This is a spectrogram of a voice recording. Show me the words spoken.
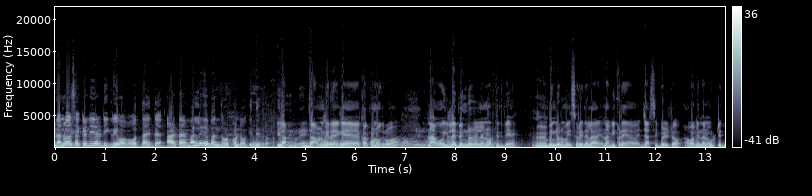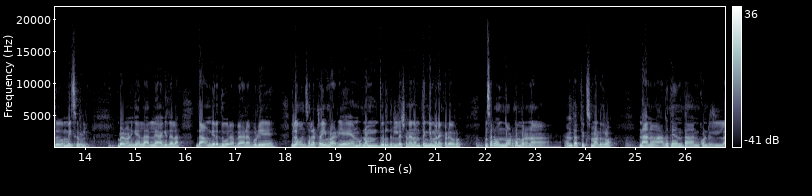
ನಾನು ಸೆಕೆಂಡ್ ಇಯರ್ ಡಿಗ್ರಿ ಓದ್ತಾ ಇದ್ದೆ. ಆ ಟೈಮಲ್ಲಿ ಬಂದು ನೋಡ್ಕೊಂಡು ಹೋಗಿದ್ದು ಇವರು. ದಾ- ದಾವಣಗೆರೆಗೆ ಕರ್ಕೊಂಡು ಹೋದ್ರು. ನಾವು ಇಲ್ಲೇ ಬೆಂಗಳೂರಲ್ಲೇ ನೋಡ್ತಿದ್ವಿ. ಬೆಂಗಳೂರು ಮೈಸೂರು ಇದೆಲ್ಲ ನಾವು ಈ ಕಡೆ ಜಾಸ್ತಿ ಬೆಲ್ಟು. ಅವಾಗಿಂದ ನಾನು ಹುಟ್ಟಿದ್ದು ಮೈಸೂರಲ್ಲಿ. ಬೆಳವಣಿಗೆ ಎಲ್ಲ ಅಲ್ಲೇ ಆಗಿದೆಲ್ಲ? ದಾವಣಗೆರೆ ದೂರ ಬೇಡ ಬಿಡಿ. ಇಲ್ಲ ಒಂದ್ಸಲ ಟ್ರೈ ಮಾಡಿ. ಅಂದ್ಬಿಟ್ಟು ನಮ್ಮ ದೂರದ ರಿಲೇಷನ್ನೇ ನಮ್ಮ ತಂಗಿ ಮನೆ ಕಡೆಯವರು ಒಂದ್ಸಲ ಒಂದು ನೋಡ್ಕೊಂಬರೋಣ ಅಂತ ಫಿಕ್ಸ್ ಮಾಡಿದ್ರು. ನಾನು ಆಗುತ್ತೆ ಅಂತ ಅಂದ್ಕೊಂಡಿರಲಿಲ್ಲ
